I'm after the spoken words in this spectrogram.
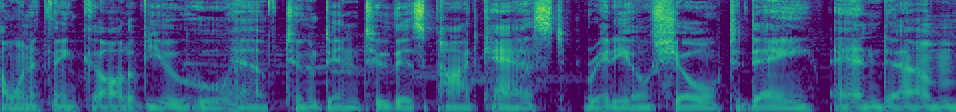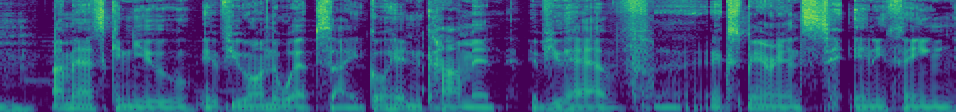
I want to thank all of you who have tuned into this podcast radio show today. And um, I'm asking you if you're on the website, go ahead and comment. If you have uh, experienced anything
